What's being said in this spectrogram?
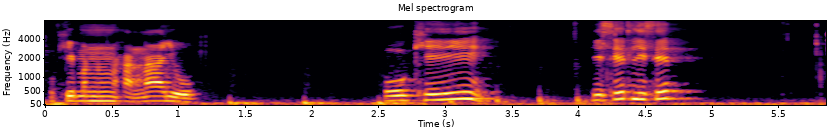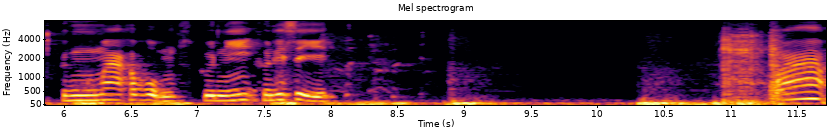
โอเคมันหันหน้าอยู่ โอเค รีเซ็ตรีเซ็ตตึงมือมากครับผม คืนนี้คืนที่สี่ป้าบ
